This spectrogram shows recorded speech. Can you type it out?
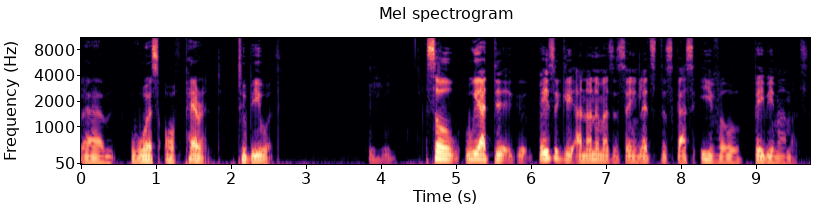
um, worst off parent to be with. Mhm. So we are di- basically anonymous is saying let's discuss evil baby mamas.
